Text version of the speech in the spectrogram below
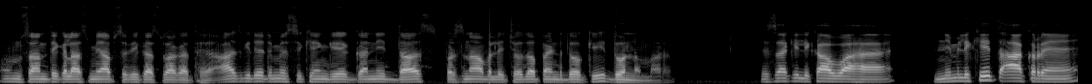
ओम शांति क्लास में आप सभी का स्वागत है। आज की डेट में सीखेंगे गणित दस, प्रश्नावली चौदह पॉइंट दो की दो नंबर। जैसा कि लिखा हुआ है, निम्नलिखित आंकड़े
